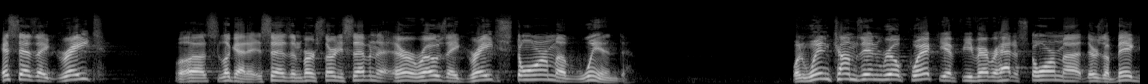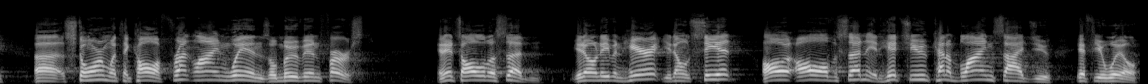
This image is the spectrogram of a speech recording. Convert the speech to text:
It says a great well, uh, let's look at it. It says in verse 37 there arose a great storm of wind. When wind comes in real quick, if you've ever had a storm, uh, there's a big uh, storm, what they call a frontline winds will move in first. And it's all of a sudden. You don't even hear it, you don't see it. All, all of a sudden, it hits you, kind of blindsides you, if you will.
